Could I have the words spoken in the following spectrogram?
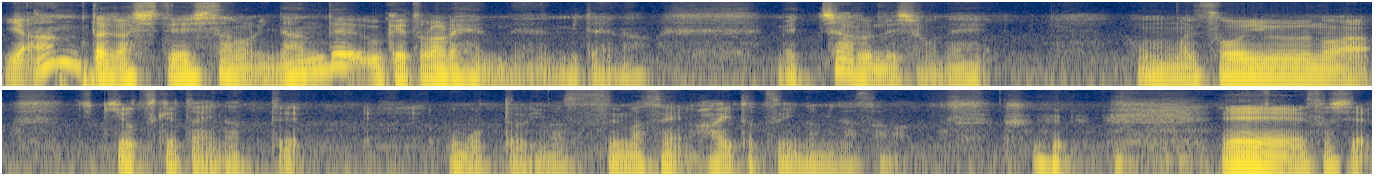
いや、あんたが指定したのになんで受け取られへんねん、みたいな。めっちゃあるんでしょうね。ほんまにそういうのは気をつけたいなって思っております。すいません、配達員の皆様。えー、そして、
